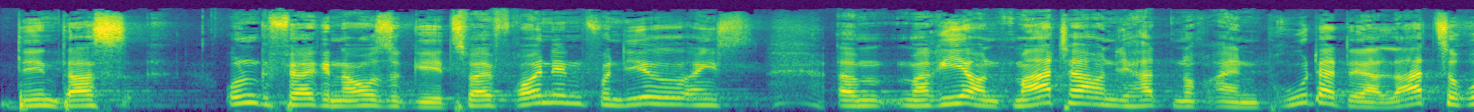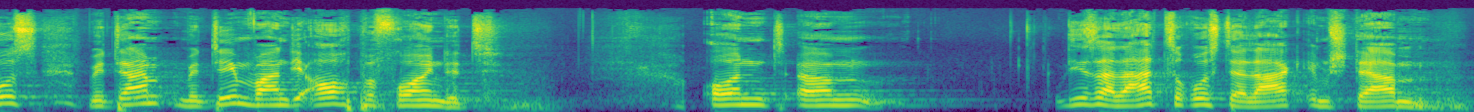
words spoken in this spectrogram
denen das ungefähr genauso geht. Zwei Freundinnen von Jesus, eigentlich ähm, Maria und Martha, und die hatten noch einen Bruder, der Lazarus, mit dem, mit dem waren die auch befreundet. Und ähm, dieser Lazarus, der lag im Sterben.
